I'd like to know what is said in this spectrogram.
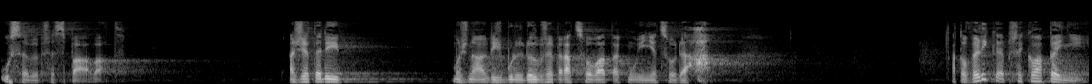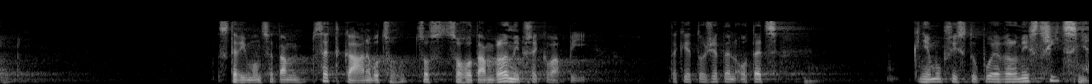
u sebe přespávat. A že tedy možná, když bude dobře pracovat, tak mu i něco dá. A to veliké překvapení s kterým on se tam setká, nebo co, co, co ho tam velmi překvapí, tak je to, že ten otec k němu přistupuje velmi vstřícně.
